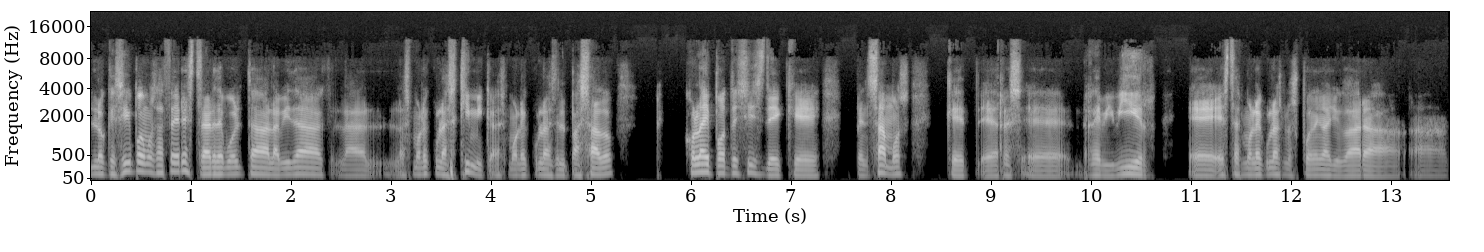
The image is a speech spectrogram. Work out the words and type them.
lo que sí podemos hacer es traer de vuelta a la vida las moléculas químicas, moléculas del pasado, con la hipótesis de que pensamos que revivir estas moléculas nos pueden ayudar a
